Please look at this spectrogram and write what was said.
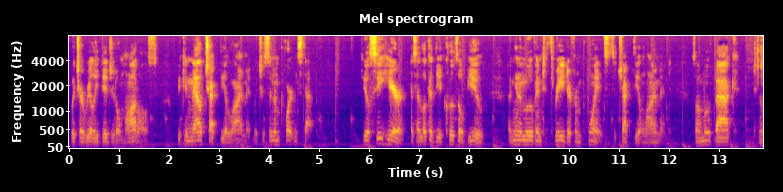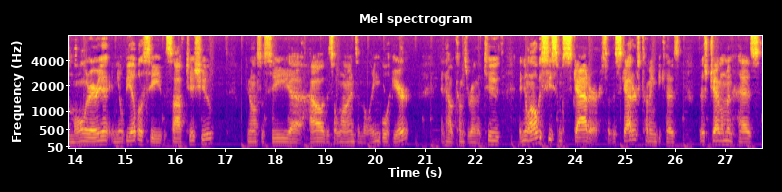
which are really digital models, we can now check the alignment, which is an important step. You'll see here, as I look at the occlusal view, I'm going to move into three different points to check the alignment. So I'll move back to the molar area and you'll be able to see the soft tissue. You can also see uh, how this aligns on the lingual here and how it comes around the tooth. And you'll always see some scatter. So the scatter is coming because this gentleman has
